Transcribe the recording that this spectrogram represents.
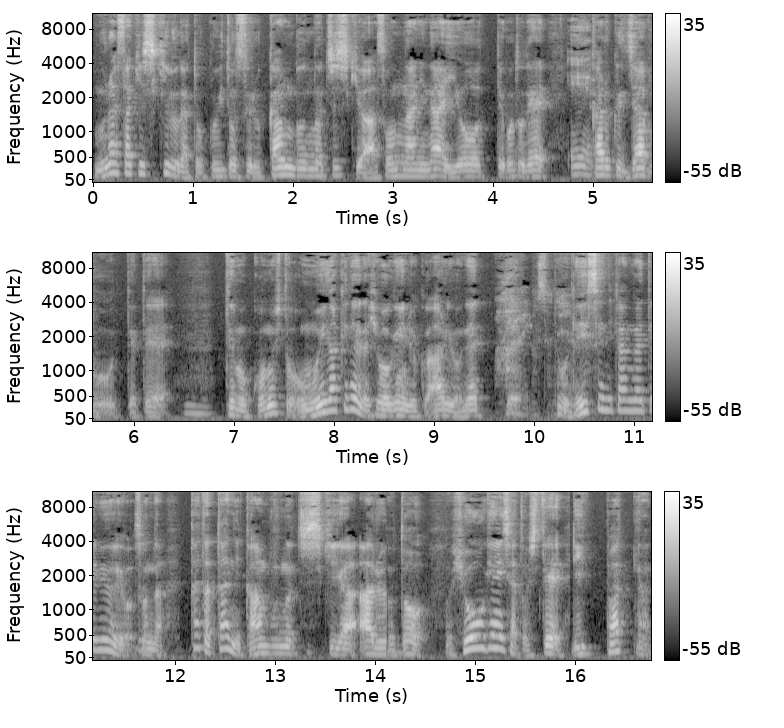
紫式部が得意とする漢文の知識はそんなにないよってことで、ええ。軽くジャブを打ってて、でもこの人思いがけないような表現力あるよねって、はいでも冷静に考えてみようよ、そんなただ単に漢文の知識があるのと表現者として立派ってのは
